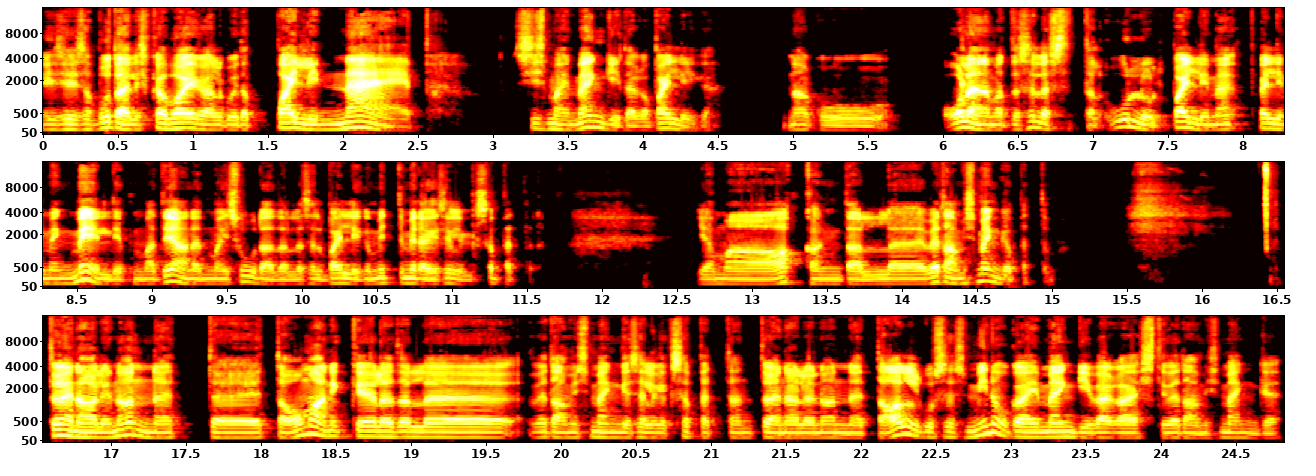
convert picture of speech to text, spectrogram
ei seisa pudelis ka paigal, kui ta palli näeb, siis ma ei mängi temaga palliga. nagu olenemata sellest, et tal hullult palli, pallimäng meeldib, ma tean, et ma ei suuda talle selle palliga mitte midagi selgeks õpetada. ja ma hakkan talle vedamismänge õpetama tõenäoline on, et, et ta omanik ei ole talle vedamismänge selgeks õpetanud, tõenäoline on, et ta alguses minuga ei mängi väga hästi vedamismänge.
